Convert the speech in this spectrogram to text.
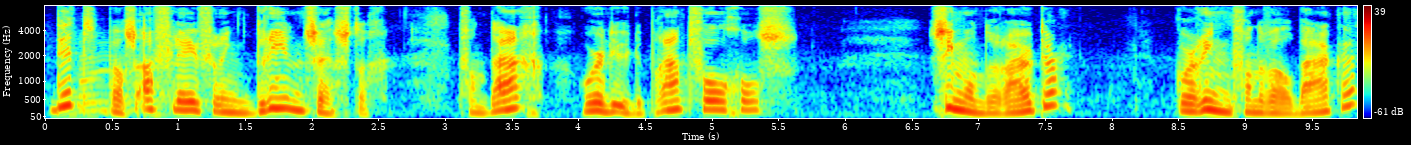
Dit was aflevering 63. Vandaag hoorde u de praatvogels Simon de Ruiter, Corien van der Walbaken,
